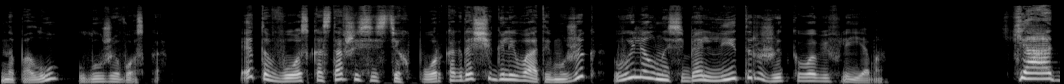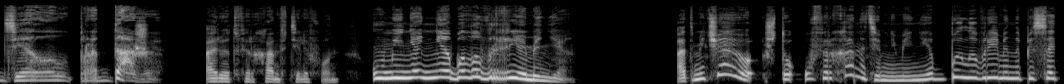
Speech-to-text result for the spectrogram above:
на полу лужа воска. Это воск, оставшийся с тех пор, когда щеголеватый мужик вылил на себя литр жидкого вифлеема. «Я делал продажи», — орёт Ферхан в телефон. «У меня не было времени». Отмечаю, что у Ферхана, тем не менее, было время написать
